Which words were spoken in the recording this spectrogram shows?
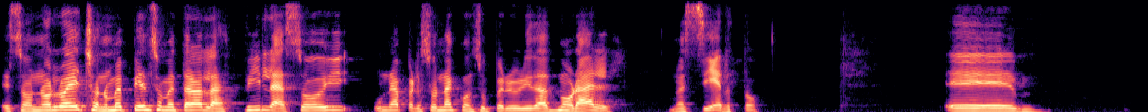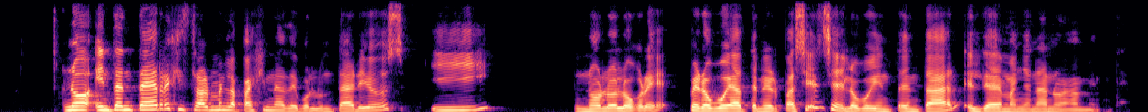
eso no lo he hecho, no me pienso meter a las filas, soy una persona con superioridad moral, no es cierto. Eh, no, intenté registrarme en la página de voluntarios y no lo logré, pero voy a tener paciencia y lo voy a intentar el día de mañana nuevamente.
